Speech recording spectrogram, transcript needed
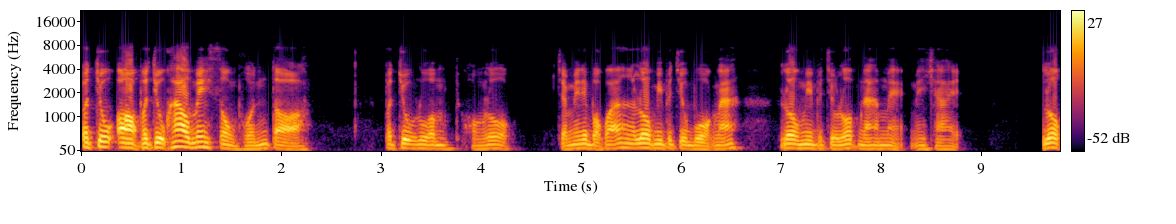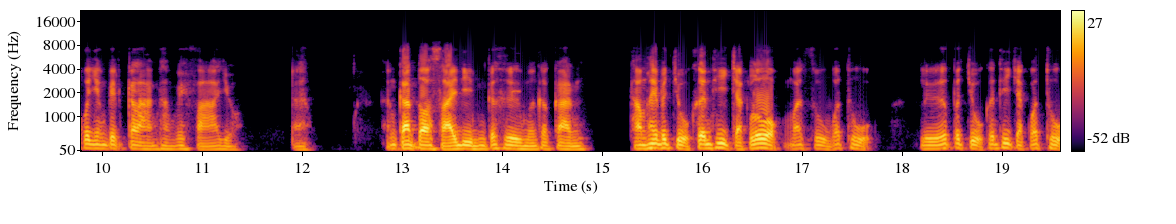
ประจุออกประจุเข้าไม่ส่งผลต่อประจุรวมของโลก จะไม่ได้บอกว่าเออโลกมีประจุบวกนะ โลกมีประจุลบนะไม่ไม่ใช่ โลกก็ยังเป็นกลางทางไฟฟ้าอยู่นะทางการต่อสายดินก็คือเหมือนกับการทำให้ประจุเคลื่อนที่จากโลกมาสู่วัตถุ หรือประจุเคลื่อนที่จากวัตถุ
